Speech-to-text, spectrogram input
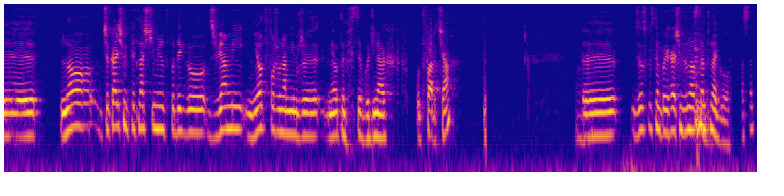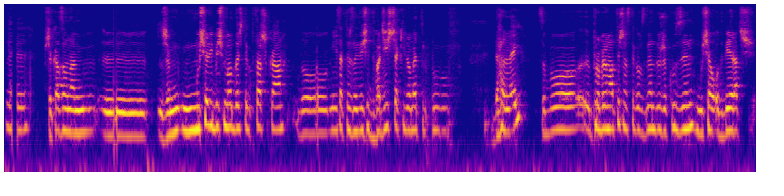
y, no, czekaliśmy 15 minut pod jego drzwiami i nie otworzył nam im, że miał to miejsce w godzinach otwarcia. Y, W związku z tym pojechaliśmy do następnego. Następny przekazał nam, y, że musielibyśmy oddać tego ptaszka do miejsca, które znajduje się 20 km dalej, co było problematyczne z tego względu, że kuzyn musiał odbierać,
